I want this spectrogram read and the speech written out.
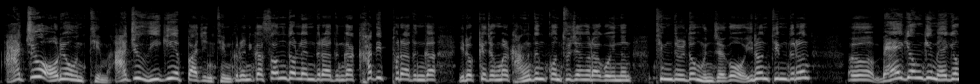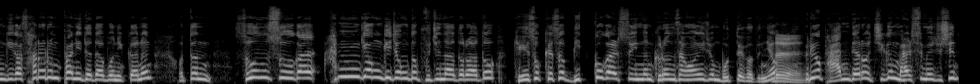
아주 어려운 팀, 아주 위기에 빠진 팀, 그러니까 썬더랜드라든가 카디프라든가 이렇게 정말 강등권 투쟁을 하고 있는 팀들도 문제고 이런 팀들은 어, 매 경기 매 경기가 살얼음판이 되다 보니까는 어떤 선수가 한 경기 정도 부진하더라도 계속해서 믿고 갈 수 있는 그런 상황이 좀 못 되거든요. 네. 그리고 반대로 지금 말씀해주신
